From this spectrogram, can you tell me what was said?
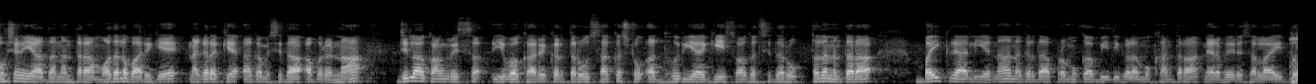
ಘೋಷಣೆಯಾದ ನಂತರ ಮೊದಲ ಬಾರಿಗೆ ನಗರಕ್ಕೆ ಆಗಮಿಸಿದ ಅವರನ್ನು ಜಿಲ್ಲಾ ಕಾಂಗ್ರೆಸ್ ಯುವ ಕಾರ್ಯಕರ್ತರು ಸಾಕಷ್ಟು ಅದ್ಧೂರಿಯಾಗಿ ಸ್ವಾಗತಿಸಿದರು. ತದನಂತರ ಬೈಕ್ ರ್ಯಾಲಿಯನ್ನು ನಗರದ ಪ್ರಮುಖ ಬೀದಿಗಳ ಮುಖಾಂತರ ನೆರವೇರಿಸಲಾಯಿತು.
